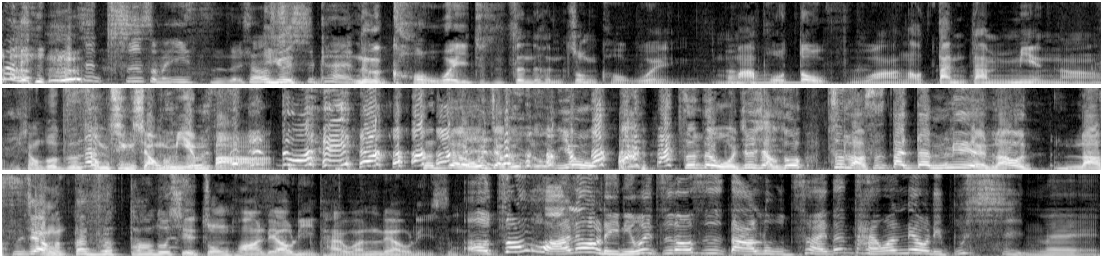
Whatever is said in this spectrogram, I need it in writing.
那你是吃什么意思的？想要试试看？那个口味就是真的很重口味。麻婆豆腐啊，然后担担面啊，我想说这是重庆小面吧？对真的，我讲又 真的，我就想说这哪是担担面，然后哪是这样？但是他都写中华料理、台湾料理什么？哦，中华料理你会知道是大陆菜，但台湾料理不行嘞。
